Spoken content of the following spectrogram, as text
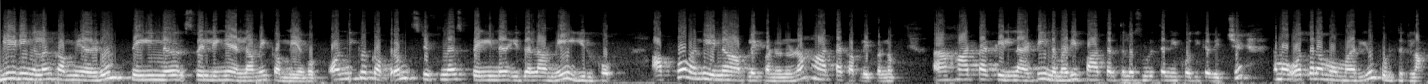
ப்ளீடிங் எல்லாம் கம்மியாயிடும் பெயின் ஸ்வெல்லிங் எல்லாமே கம்மியாகும். ஒன் வீக்குக்கு அப்புறம் ஸ்டிஃப்னஸ் பெயின் இதெல்லாமே இருக்கும். அப்போ வந்து என்ன அப்ளை பண்ணணும்னா ஹார்ட் பேக் அப்ளை பண்ணும். ஹார்ட் பேக் இல்லாட்டி இந்த மாதிரி பாத்திரத்துல சுடு தண்ணி கொதிக்க வச்சு நம்ம ஒத்தனம மாதிரியும் கொடுத்துக்கலாம்.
